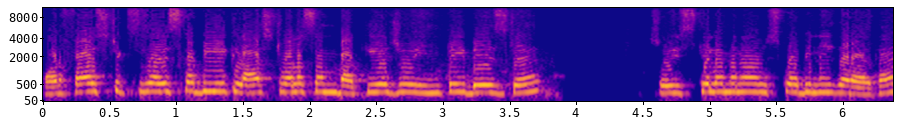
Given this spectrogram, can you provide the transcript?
और फ़र्स्ट एक्सरसाइज का भी एक लास्ट वाला सम बाकी है जो इन पे ही बेस्ड है। सो so, इसके लिए मैंने उसको अभी नहीं कराया था।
